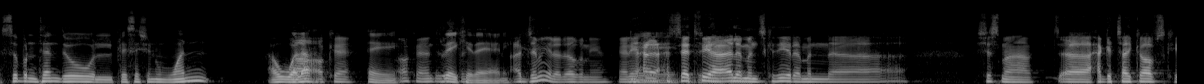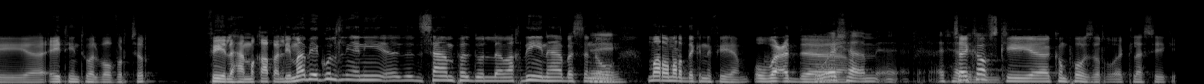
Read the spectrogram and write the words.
آه، ال Super Nintendo والبلاي ستيشن 1 اولا آه okay. اي okay زي. كذا يعني. عاد جميلة الأغنية. يعني إيه، ح- حسيت فيها. elements كثيرة من آه، شو اسمها آه، حق تشايكوفسكي آه، 1812 overture في لها مقاطع اللي ما أبي أقول يعني sampled ولا ماخذينها بس إنه إيه. مرة مرة ذكرني فيها. وبعد آه، وإيش إيش تشايكوفسكي آه، composer كلاسيكي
